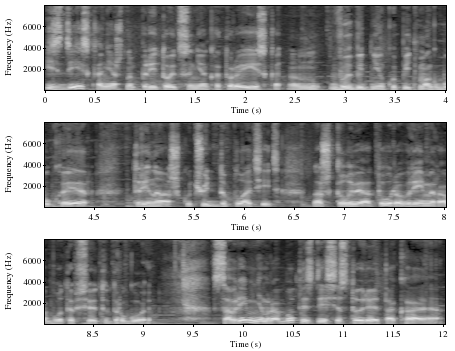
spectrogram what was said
И здесь, конечно, при той цене, которая есть, ну, выгоднее купить MacBook Air, тренажку, чуть доплатить. Наша клавиатура, время работы, все это другое. Со временем работы здесь история такая.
